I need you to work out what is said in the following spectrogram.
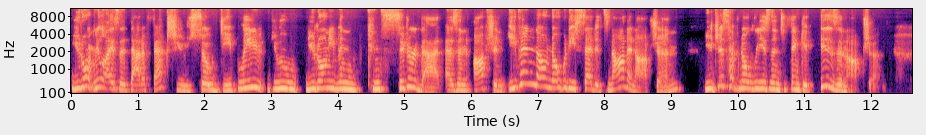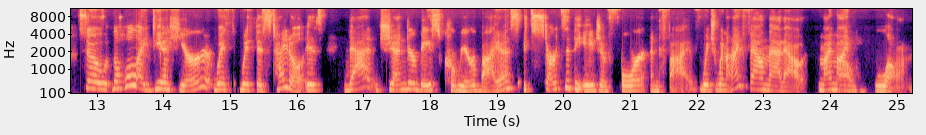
you don't realize that that affects you so deeply you you don't even consider that as an option even though nobody said it's not an option you just have no reason to think it is an option so the whole idea here with with this title is that gender based career bias, it starts at the age of four and five, which when I found that out, my mind wow. blown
